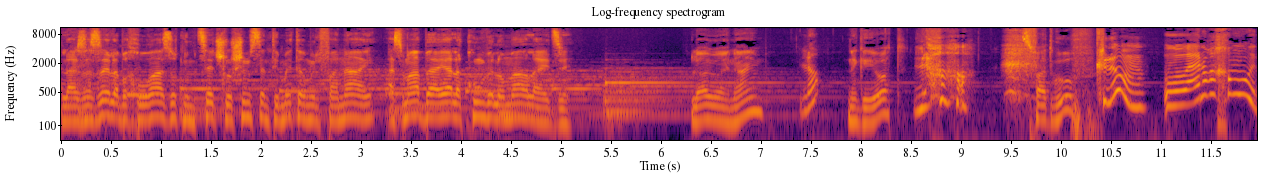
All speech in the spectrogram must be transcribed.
לעזאזל הבחורה הזאת נמצאת 30 סנטימטר מלפניי, אז מה הבעיה לקום ולומר לה את זה? לא היו עיניים? לא. נגיעות? לא. שפת גוף? כלום. הוא היה נורא חמוד.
